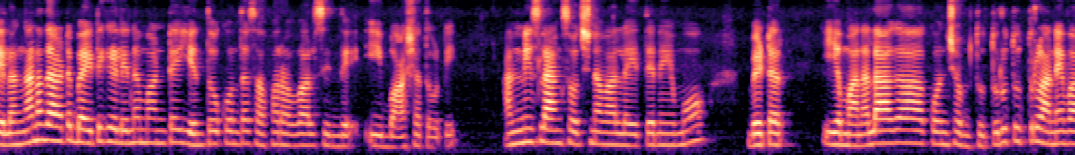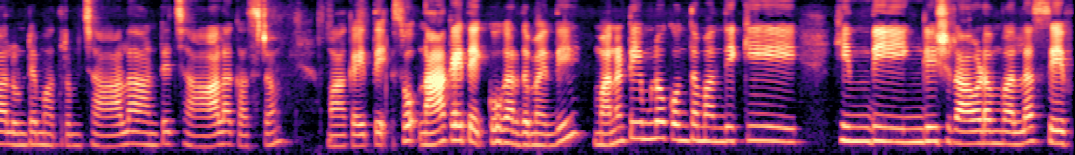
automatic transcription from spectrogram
తెలంగాణ దాటి బయటికి వెళ్ళినామంటే ఎంతో కొంత సఫర్ అవ్వాల్సిందే ఈ భాషతోటి అన్ని స్లాంగ్స్ వచ్చిన వాళ్ళైతేనేమో బెటర్. ఇక మనలాగా కొంచెం తుతురు తుతురు అనే వాళ్ళు ఉంటే మాత్రం చాలా అంటే చాలా కష్టం మాకైతే. సో నాకైతే ఎక్కువగా అర్థమైంది మన టీంలో కొంతమందికి హిందీ ఇంగ్లీష్ రావడం వల్ల సేఫ్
